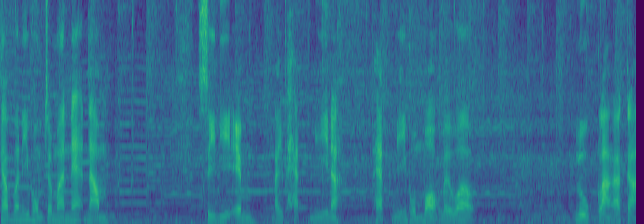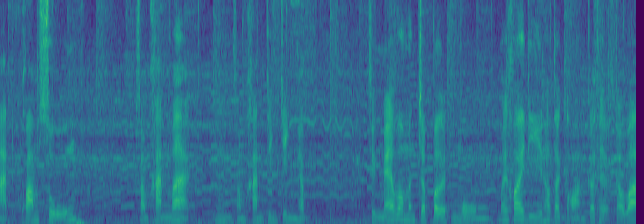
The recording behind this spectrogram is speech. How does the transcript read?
ครับ วันนี้ผมจะมาแนะนำ CDM ในแพทนี้นะ แพทนี้ผมบอกเลยว่า ลูกกลางอากาศความสูงสำคัญมากมสำคัญจริง ๆ ครับ ถึงแม้ว่ามันจะเปิดโมงไม่ค่อยดีเท่าแต่ก่อนก็เถอะ แต่ว่า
